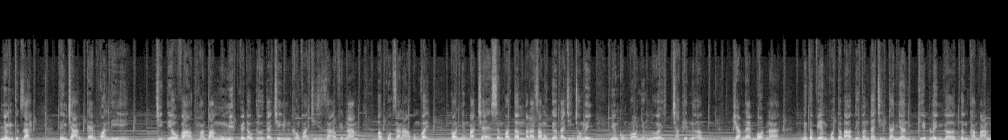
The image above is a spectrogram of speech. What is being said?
Nhưng thực ra, tình trạng kém quản lý chi tiêu và hoàn toàn mù mịt về đầu tư tài chính không phải chỉ diễn ra ở Việt Nam, ở quốc gia nào cũng vậy. Có những bạn trẻ sớm quan tâm và đặt ra mục tiêu tài chính cho mình, nhưng cũng có những người trả thiết nữa. Japne Botna, biên tập viên của tờ báo tư vấn tài chính cá nhân Kiplinger từng tham vãn.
